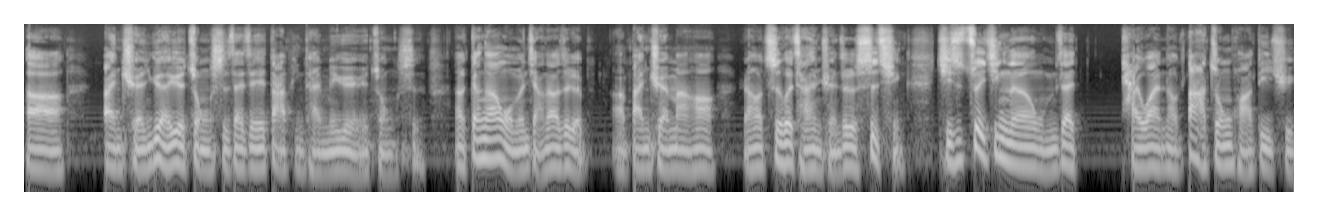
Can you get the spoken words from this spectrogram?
啊、呃，版权越来越重视，在这些大平台里面越来越重视啊、呃。刚刚我们讲到这个啊、呃，版权嘛，哈、哦，然后智慧财产权这个事情，其实最近呢，我们在台湾哦，大中华地区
